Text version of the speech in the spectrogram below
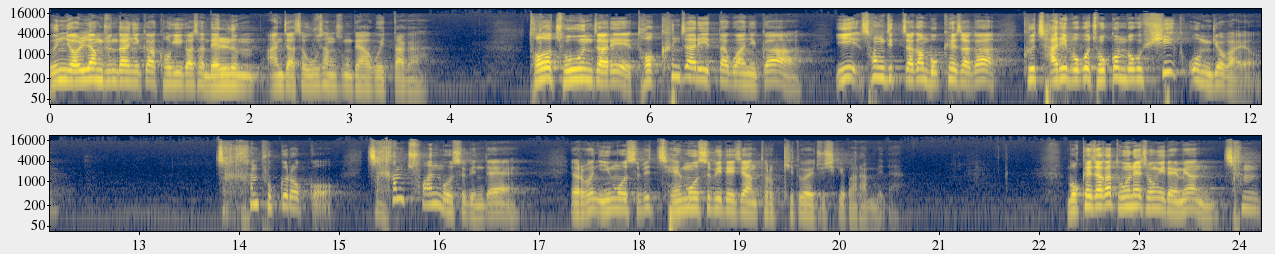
은 열량 준다니까 거기 가서 낼름 앉아서 우상숭배하고 있다가 더 좋은 자리, 더 큰 자리 있다고 하니까 이 성직자가 목회자가 그 자리 보고 조건 보고 휙 옮겨가요. 참 부끄럽고 참 추한 모습인데 여러분 이 모습이 제 모습이 되지 않도록 기도해 주시기 바랍니다. 목회자가 돈의 종이 되면 참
